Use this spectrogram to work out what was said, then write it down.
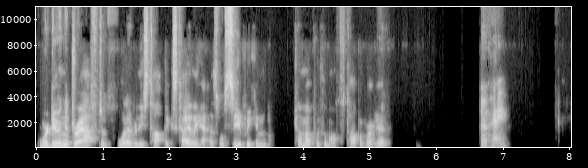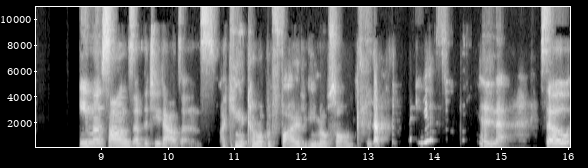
We're doing a draft of whatever these topics Kylie has. We'll see if we can come up with them off the top of our head. Okay. Emo songs of the 2000s. I can't come up with five emo songs. Yes, you can. So,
